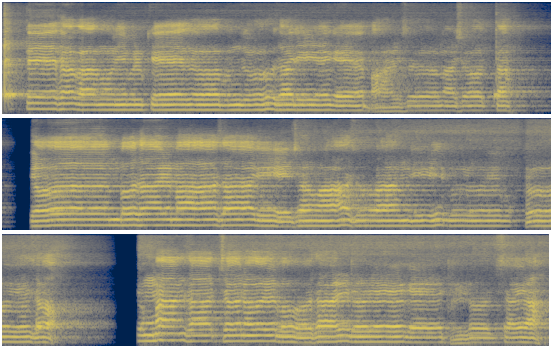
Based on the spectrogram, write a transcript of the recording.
그때 사가모니 불께서 분수자리에게 말씀하셨다. 연보살 마살이 정화수왕지불의 국토에서 육만 사천의 보살들에게 둘러싸야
